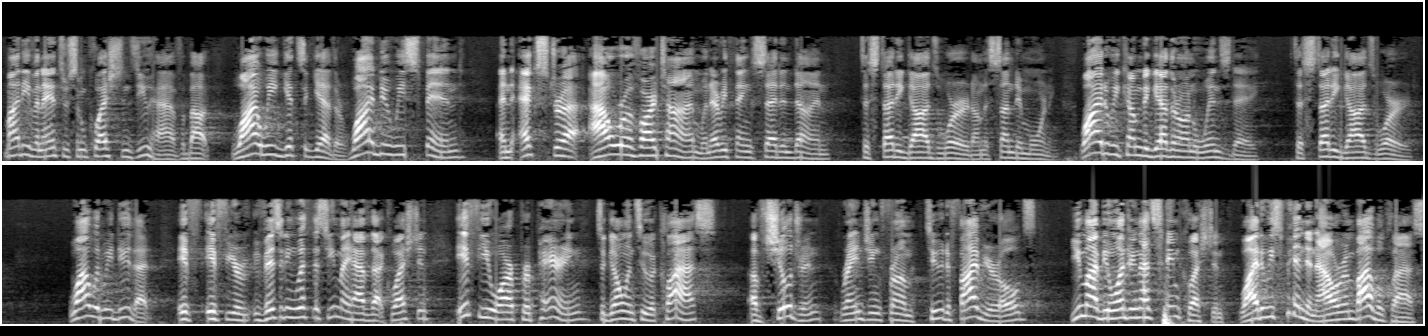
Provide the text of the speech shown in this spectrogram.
might even answer some questions you have about why we get together. Why do we spend an extra hour of our time when everything's said and done to study God's Word on a Sunday morning? Why do we come together on Wednesday to study God's Word? Why would we do that? If, if you're visiting with us, you may have that question. If you are preparing to go into a class of children ranging from two to five year olds, you might be wondering that same question. Why do we spend an hour in Bible class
